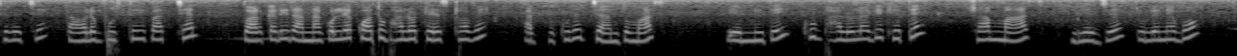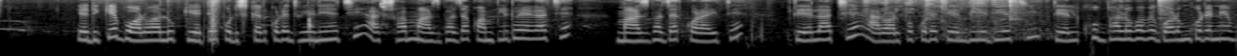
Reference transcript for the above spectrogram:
ছেড়েছে, তাহলে বুঝতেই পাচ্ছেন তরকারি রান্না করলে কত ভালো টেস্ট হবে। আর পুকুরের জ্যান্ত মাছ এমনিতেই খুব ভালো লাগে খেতে। সব মাছ ভেজে তুলে নেব। এদিকে বড় আলু কেটে পরিষ্কার করে ধুয়ে নিয়েছি, আর সব মাছ ভাজা কমপ্লিট হয়ে গেছে। মাছ ভাজার কড়াইতে তেল আছে আর অল্প করে তেল দিয়ে দিয়েছি। তেল খুব ভালোভাবে গরম করে নেব।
